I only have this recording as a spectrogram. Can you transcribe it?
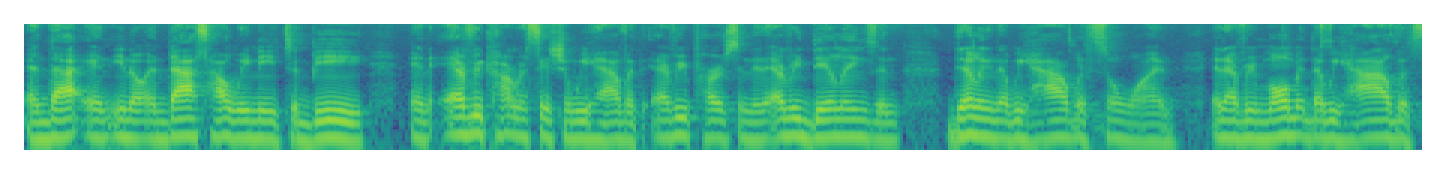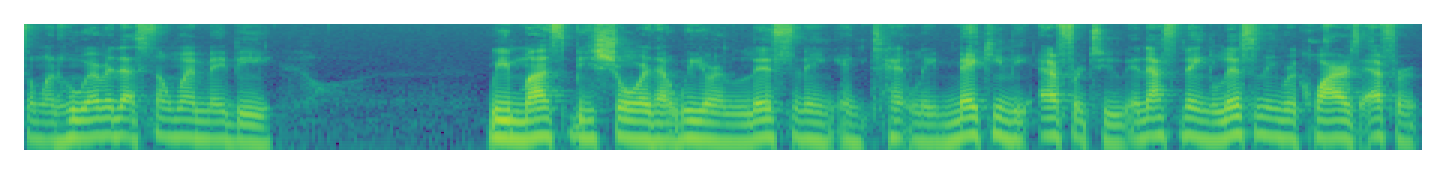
And that, and you know, and that's how we need to be in every conversation we have with every person, in every dealings and dealing that we have with someone, in every moment that we have with someone, whoever that someone may be. We must be sure that we are listening intently, making the effort to. And that's the thing, listening requires effort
